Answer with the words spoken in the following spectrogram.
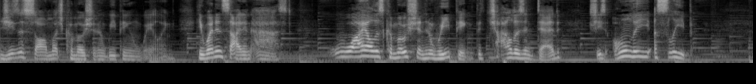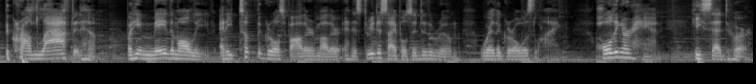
Jesus saw much commotion and weeping and wailing. He went inside and asked, Why all this commotion and weeping? The child isn't dead, she's only asleep. The crowd laughed at him, but he made them all leave, and he took the girl's father and mother and his three disciples into the room where the girl was lying. Holding her hand, he said to her,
